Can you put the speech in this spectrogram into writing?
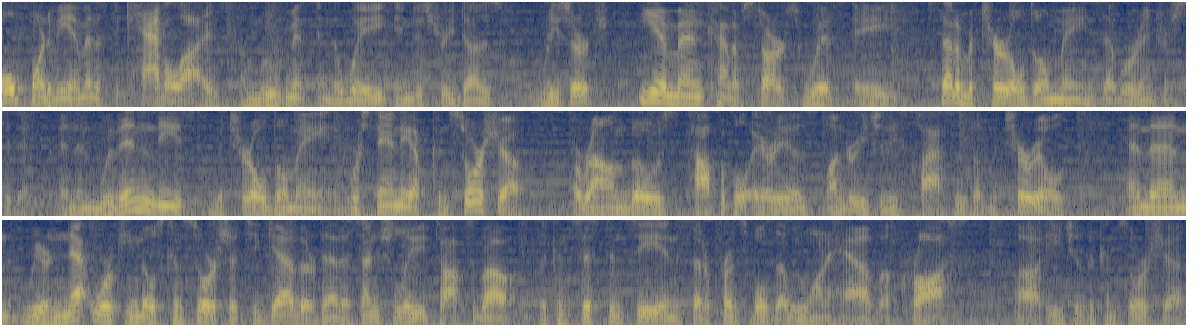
Whole point of EMN is to catalyze a movement in the way industry does research. EMN kind of starts with a set of material domains that we're interested in. And then within these material domains, we're standing up consortia around those topical areas under each of these classes of materials. And then we are networking those consortia together that essentially talks about the consistency and a set of principles that we want to have across uh, each of the consortia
